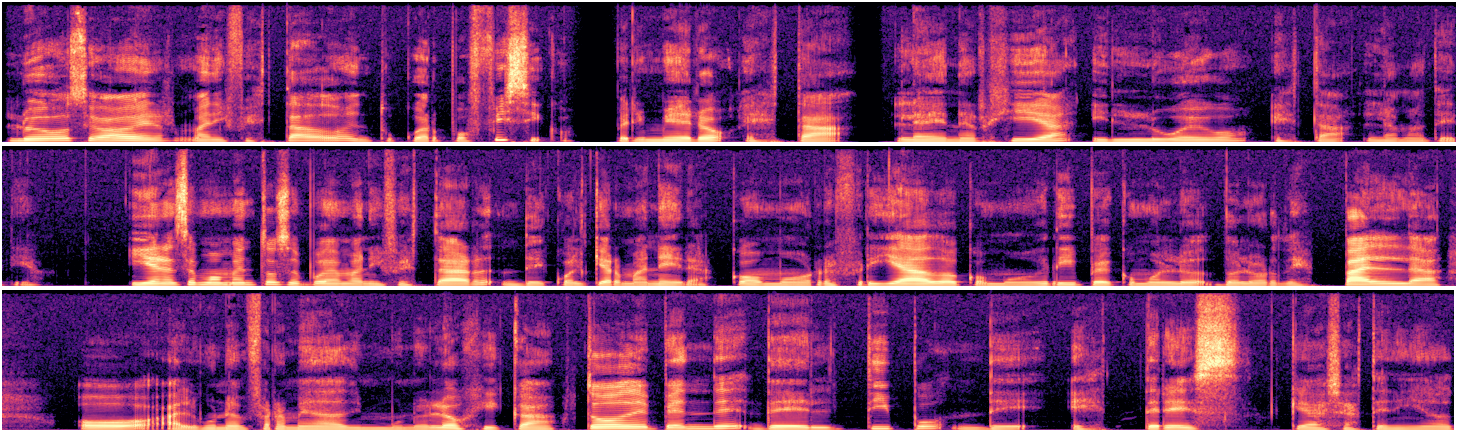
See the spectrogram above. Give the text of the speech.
luego se va a ver manifestado en tu cuerpo físico. Primero está la energía y luego está la materia. Y en ese momento se puede manifestar de cualquier manera, como resfriado, como gripe, como dolor de espalda o alguna enfermedad inmunológica. Todo depende del tipo de estrés que hayas tenido.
